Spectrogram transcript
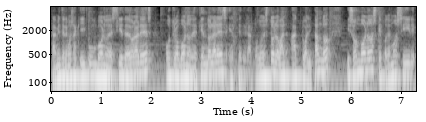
También tenemos aquí un bono de 7 dólares, otro bono de 100 dólares, etcétera. Todo esto lo van actualizando y son bonos que podemos ir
